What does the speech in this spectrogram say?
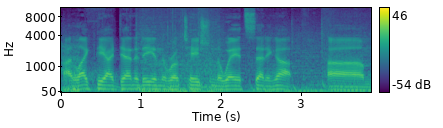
I like the identity and the rotation, the way it's setting up um,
